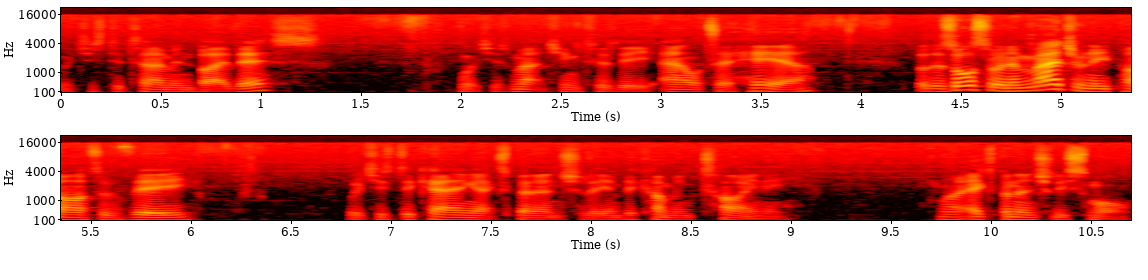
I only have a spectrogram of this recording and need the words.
which is determined by this, which is matching to the outer here. But there's also an imaginary part of V, which is decaying exponentially and becoming tiny, right, exponentially small.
